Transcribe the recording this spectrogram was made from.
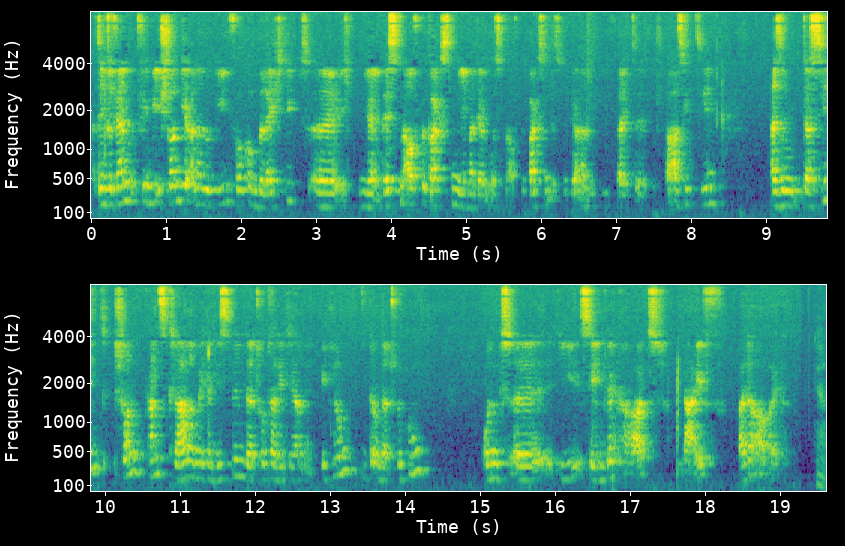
Also insofern finde ich schon die Analogien vollkommen berechtigt. Äh, ich bin ja im Westen aufgewachsen, jemand, der im Osten aufgewachsen ist, wird die Analogie vielleicht äh, Stasi ziehen. Also das sind schon ganz klare Mechanismen der totalitären Entwicklung der Unterdrückung und äh, die sehen wir gerade live bei der Arbeit. Ja.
